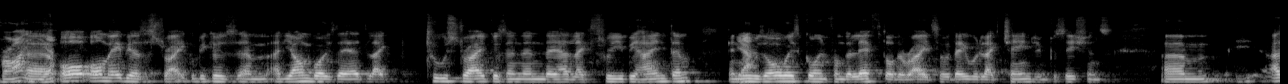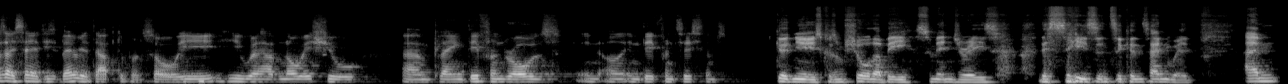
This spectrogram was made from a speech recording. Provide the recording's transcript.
Right. Uh, yeah. or, or maybe as a striker because um, at Young Boys they had like two strikers and then they had like three behind them. And yeah. he was always going from the left or the right. So they would like changing positions. Um, he, as I said, he's very adaptable. So he, he will have no issue um, playing different roles in, uh, in different systems good news because I'm sure there'll be some injuries this season to contend with. Um,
